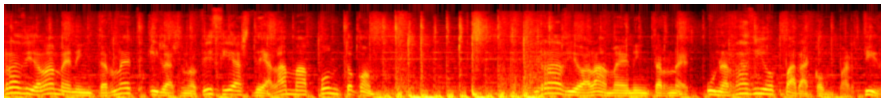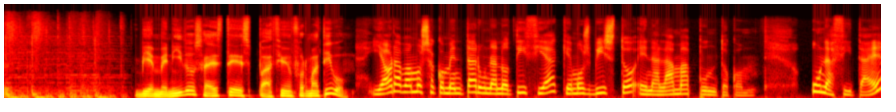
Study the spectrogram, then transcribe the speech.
Radio Alama en Internet y las noticias de alama.com. Radio Alama en Internet, una radio para compartir. Bienvenidos a este espacio informativo. Y ahora vamos a comentar una noticia que hemos visto en alama.com. Una cita, ¿eh?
